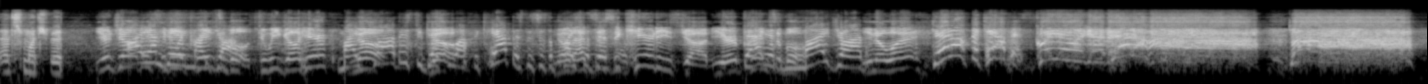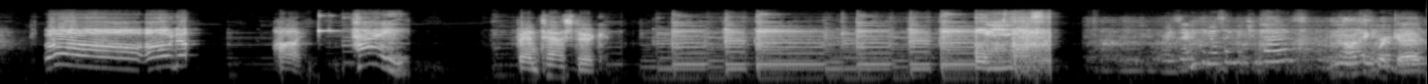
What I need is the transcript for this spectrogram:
That's much better. Your job I am is to be a doing my principal. Do we go here? My no. job is to get no. you off the campus. This is a No, place that's the business. security's job. You're a That is principal. my job. You know what? Get off the campus. Quit yelling at me! Ah! Ah! Oh! Oh no! Hi. Hi. Fantastic. Is there anything else I can get you guys? No, I think we're good.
